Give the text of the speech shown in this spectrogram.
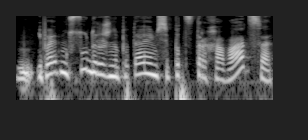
И поэтому судорожно пытаемся подстраховаться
